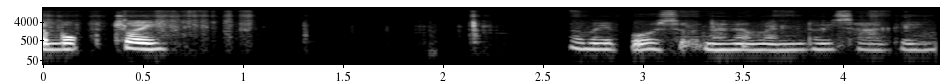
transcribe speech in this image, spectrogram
Tabuk choy. Oh, may puso na naman doon sa akin.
